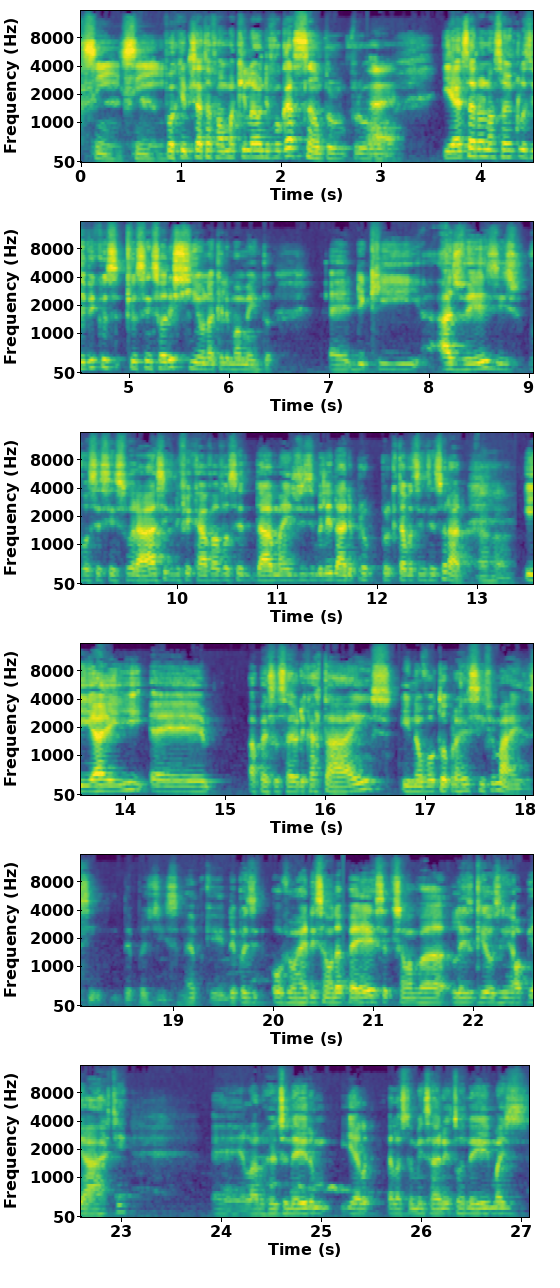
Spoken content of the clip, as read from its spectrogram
Sim, sim. Porque, de certa forma, aquilo é uma divulgação pro... pro... É. E essa era a noção, inclusive, que os, que os censores tinham naquele momento. É, de que, às vezes, você censurar significava você dar mais visibilidade pro, pro que estava sendo censurado. Aham. E aí, é, a peça saiu de cartaz e não voltou para Recife mais, assim, depois disso, né? Porque depois houve uma reedição da peça que chamava Les Girls in Pop Art, é, lá no Rio de Janeiro, e ela- elas também saíram em torneio, mas,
